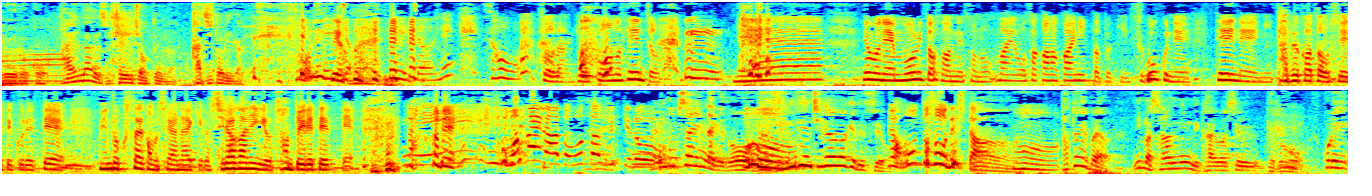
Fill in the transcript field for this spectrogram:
いろいろこう大変なんですよ船長というのは舵取りが そうですよね船長ね。そう。そうだ、漁港の船長だ。うん。ねえ。でもね、森田さんね、その前お魚買いに行った時、すごくね、丁寧に食べ方を教えてくれて、めんどくさいかもしれないけど、白髪ネギをちゃんと入れてって。なんかね、ったんですけど、めんいどくさいんだけど、うん。全然違うわけですよ。や、ほんとそうでした。うん。うん。例えば今3人で会話してるけど、これ1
